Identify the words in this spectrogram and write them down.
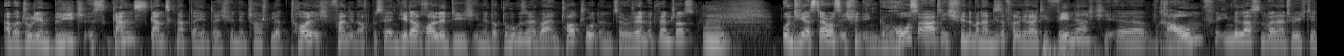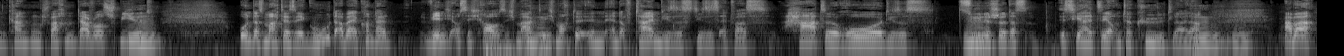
Aber Julian Bleach ist ganz, ganz knapp dahinter. Ich finde den Schauspieler toll. Ich fand ihn auch bisher in jeder Rolle, die ich ihn in Doctor Who gesehen habe. Er war in Torchwood, in Sarah Jane Adventures. Mhm. Und hier als Davros, ich finde ihn großartig. Ich finde, man hat in dieser Folge relativ wenig äh, Raum für ihn gelassen, weil er natürlich den kranken, schwachen Davros spielt. Mhm. Und das macht er sehr gut, aber er kommt halt wenig aus sich raus. Ich mag, mhm. ich mochte in End of Time dieses, dieses etwas harte, rohe, dieses zynische, mhm. das ist hier halt sehr unterkühlt leider. Mhm, mhm. Aber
